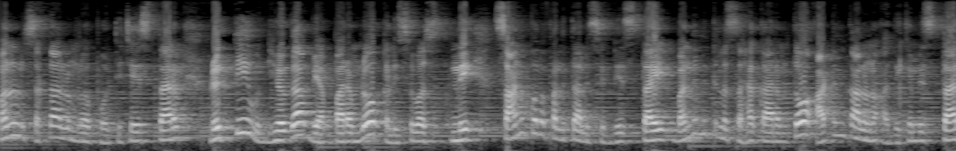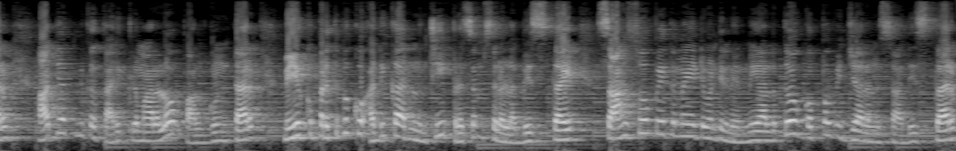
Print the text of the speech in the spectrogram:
పనులు సకాలంలో పూర్తి చేస్తారు. వృత్తి ఉద్యోగ వ్యాపారంలో కలిసి వస్తుంది. సానుకూల ఫలితాలు సిద్ధిస్తాయి. బంధుమిత్రుల సహకారంతో ఆటంకాలను అధిగమిస్తారు. ఆధ్యాత్మిక కార్యక్రమాలలో పాల్గొంటారు. మీ యొక్క ప్రతిభకు అధికారుల నుంచి ప్రశంసలు లభిస్తాయి. సాహసోపేతమైనటువంటి నిర్ణయాలతో గొప్ప విజయాలను సాధిస్తారు.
